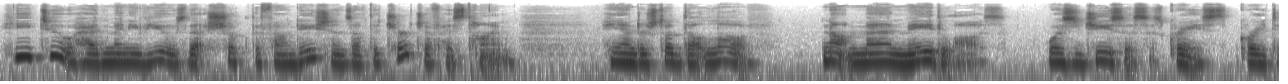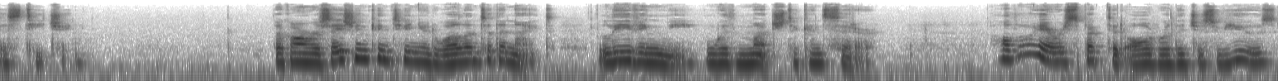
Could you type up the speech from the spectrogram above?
He too had many views that shook the foundations of the church of his time. He understood that love, not man made laws, was Jesus' grace, greatest teaching. The conversation continued well into the night, leaving me with much to consider. Although I respected all religious views,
